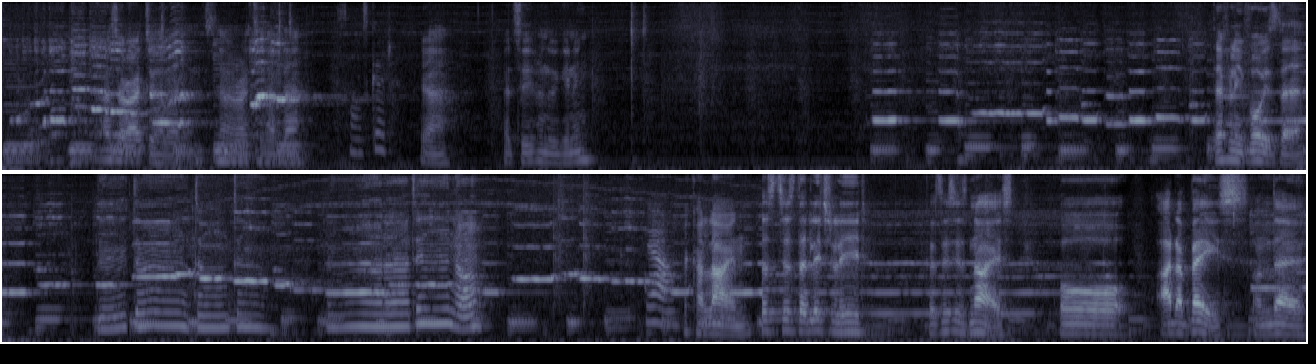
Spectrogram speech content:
That's alright to have a, it's alright to have that. Sounds good. Yeah. Let's see from the beginning. Definitely voice there. No, Like a line. That's just that literally it. Because this is nice. Or add a bass on there.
